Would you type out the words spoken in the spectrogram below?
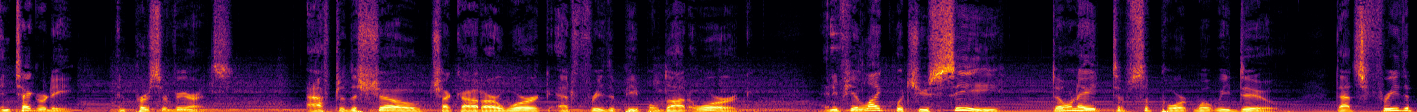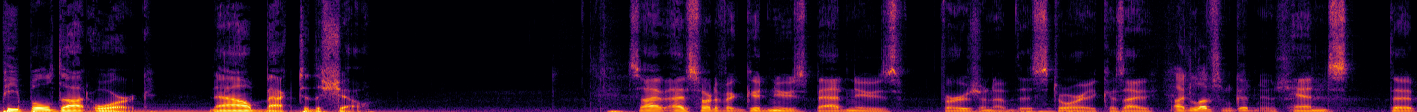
integrity, and perseverance. After the show, check out our work at freethepeople.org. And if you like what you see, donate to support what we do. That's freethepeople.org. Now back to the show. So I, I have sort of a good news, bad news version of this story because I I'd love some good news. and the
